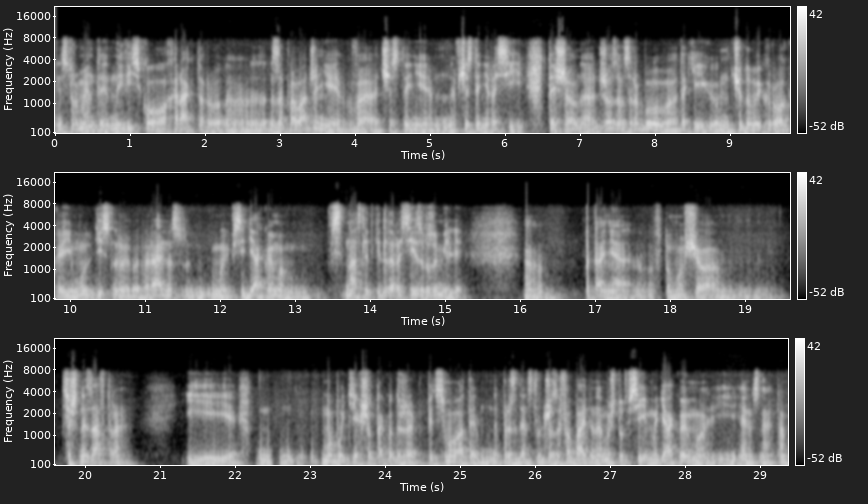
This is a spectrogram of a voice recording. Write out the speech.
інструменти не військового характеру е, запроваджені в частині в частині Росії. Те, що Джозеф зробив такий чудовий крок, йому дійсно реально ми всі дякуємо. Наслідки для Росії зрозумілі. Питання в тому, що це ж не завтра. І, мабуть, якщо так от вже підсумувати президентство Джозефа Байдена, ми ж тут всі йому дякуємо. І я не знаю, там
